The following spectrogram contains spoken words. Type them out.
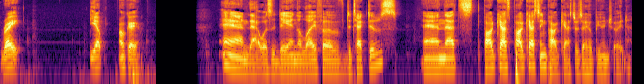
Right. Yep. Okay. And that was a day in the life of detectives. And that's the podcast, podcasting podcasters. I hope you enjoyed.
